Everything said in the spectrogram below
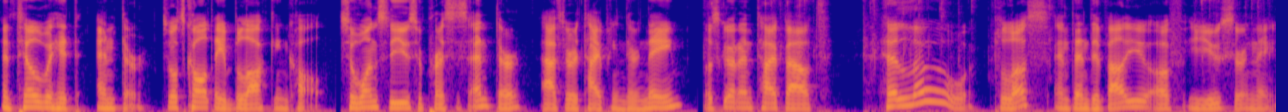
until we hit enter. So it's what's called a blocking call. So once the user presses enter after typing their name, let's go ahead and type out hello plus and then the value of username.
